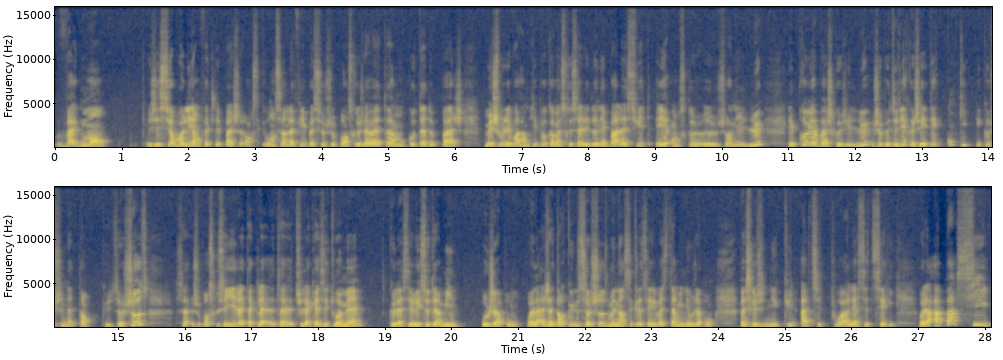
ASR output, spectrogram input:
vaguement j'ai survolé en fait les pages en ce qui concerne la fille parce que je pense que j'avais atteint mon quota de pages. Mais je voulais voir un petit peu comment est-ce que ça allait donner par la suite et en ce que euh, j'en ai lu les premières pages que j'ai lues je peux te dire que j'ai été conquis et que je n'attends qu'une seule chose. Je pense que ça y est tu l'as casé toi-même que la série se termine au Japon. Voilà, j'attends qu'une seule chose maintenant, c'est que la série va se terminer au Japon, parce que je n'ai qu'une hâte, c'est de pouvoir lire cette série. Voilà, à part si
